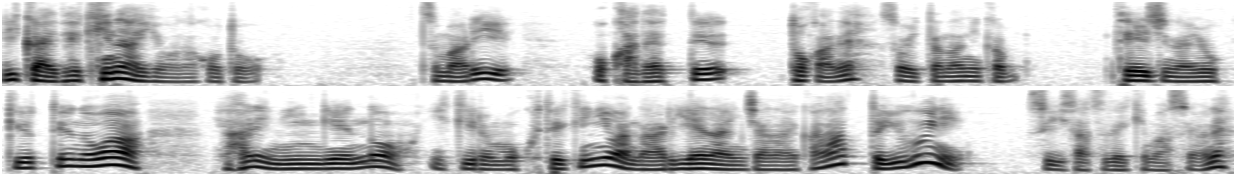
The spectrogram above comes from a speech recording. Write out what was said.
理解できないようなことを。つまりお金ってとかねそういった何か定時な欲求っていうのはやはり人間の生きる目的にはなりえないんじゃないかなというふうに推察できますよね。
